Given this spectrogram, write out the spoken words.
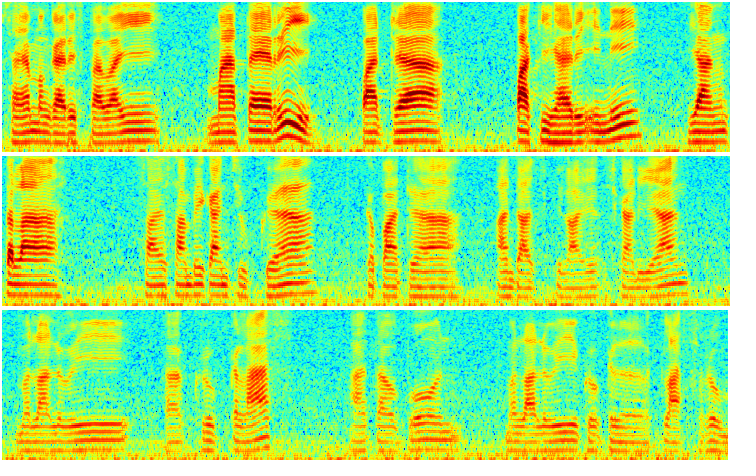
saya menggarisbawahi materi pada pagi hari ini yang telah saya sampaikan juga kepada Anda sekalian melalui uh, grup kelas ataupun melalui Google Classroom.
